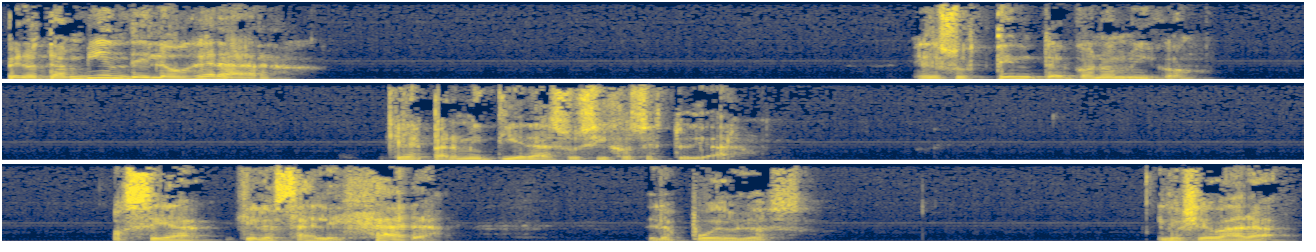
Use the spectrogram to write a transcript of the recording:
Pero también de lograr el sustento económico que les permitiera a sus hijos estudiar. O sea, que los alejara de los pueblos y los llevara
